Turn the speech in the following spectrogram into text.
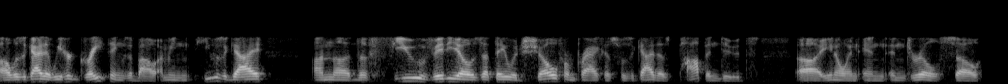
uh, was a guy that we heard great things about. I mean, he was a guy on the the few videos that they would show from practice was a guy that's popping dudes, uh, you know, in, in, in drills. So,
